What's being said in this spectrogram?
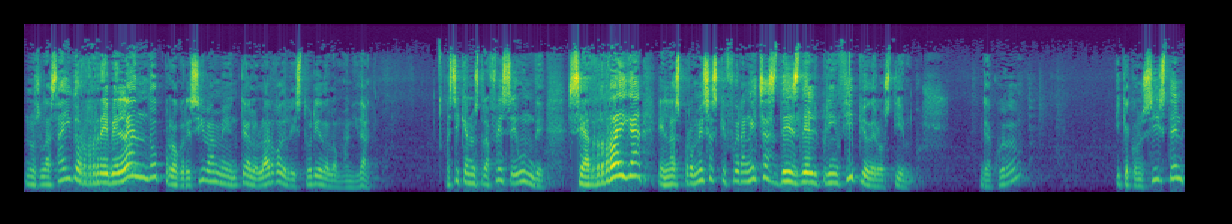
nos las ha ido revelando progresivamente a lo largo de la historia de la humanidad. Así que nuestra fe se hunde, se arraiga en las promesas que fueran hechas desde el principio de los tiempos. ¿De acuerdo? Y que consisten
